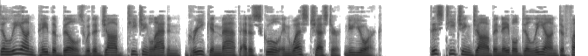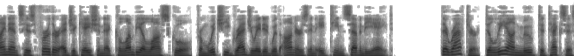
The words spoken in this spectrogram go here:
De Leon paid the bills with a job teaching Latin, Greek and math at a school in Westchester, New York. This teaching job enabled de Leon to finance his further education at Columbia Law School, from which he graduated with honors in 1878. Thereafter, de Leon moved to Texas,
